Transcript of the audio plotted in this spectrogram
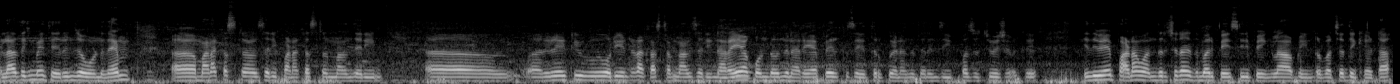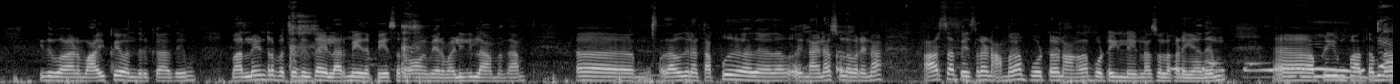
எல்லாத்துக்குமே தெரிஞ்ச ஒன்று தான் மன கஷ்டம் சரி பண கஷ்டம்னாலும் சரி ரிலேட்டிவ் ஓரியன்டாக கஷ்டம்னாலும் சரி நிறையா கொண்டு வந்து நிறையா பேருக்கு சேர்த்துருக்கும் எனக்கு தெரிஞ்சு. இப்போ சுச்சுவேஷனுக்கு இதுவே பணம் வந்துருச்சுன்னா இது மாதிரி பேசியிருப்பீங்களா அப்படின்ற பட்சத்தை கேட்டால் இதுவான வாய்ப்பே வந்திருக்காது. வரலைன்ற பட்சத்துக்கு தான் எல்லாருமே இதை பேசுகிறோம் வேறு வழி இல்லாமல் தான். அதாவது நான் தப்பு அதாவது நான் என்ன சொல்ல வரேன்னா ஆர்ஸாக பேசலாம் நம்ம தான் போட்டோம் நாங்கள் தான் போட்டோம் இல்லைன்னுலாம் சொல்ல கிடையாது. அப்படின்னு பார்த்தோம்னா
